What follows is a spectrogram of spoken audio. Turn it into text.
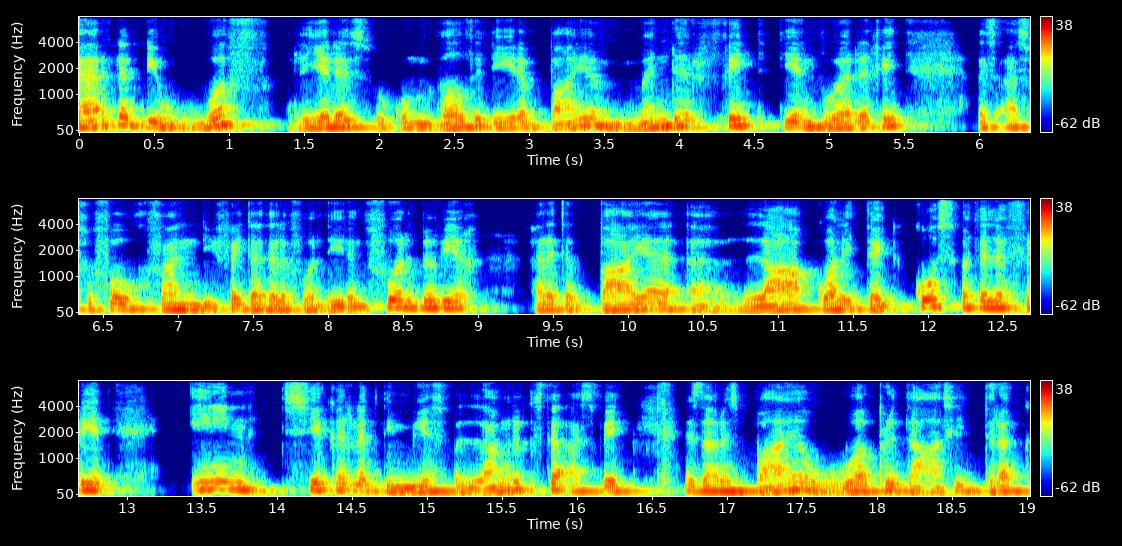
werklik die hoofredes hoekom wilde diere baie minder vet teenwoordig het is as gevolg van die feit dat hulle voortdurend voortbeweeg Hulle het 'n baie uh, lae kwaliteit kos wat hulle vreet en sekerlik die mees belangrikste aspek is daar is baie hoë predasie druk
